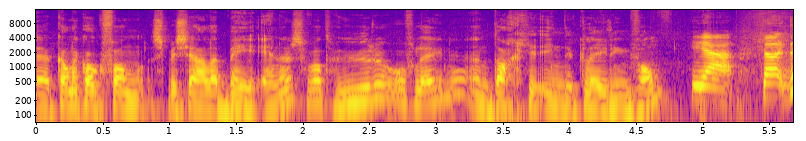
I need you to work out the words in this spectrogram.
Eh, kan ik ook van speciale BN'ers wat huren of lenen? Een dagje in de kleding van? Ja, nou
